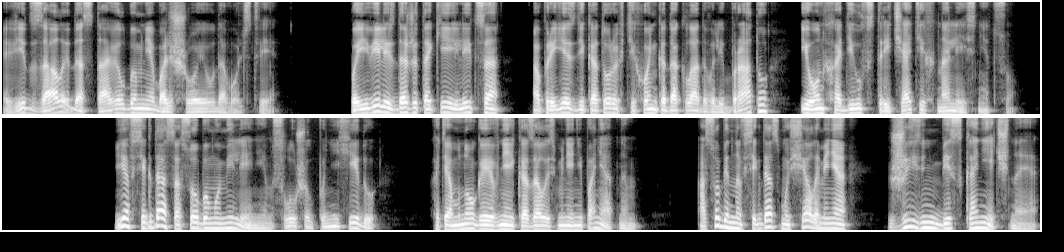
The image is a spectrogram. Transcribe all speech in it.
вид залы доставил бы мне большое удовольствие. Появились даже такие лица, о приезде которых тихонько докладывали брату, и он ходил встречать их на лестницу. Я всегда с особым умилением слушал панихиду, хотя многое в ней казалось мне непонятным. Особенно всегда смущала меня «жизнь бесконечная».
